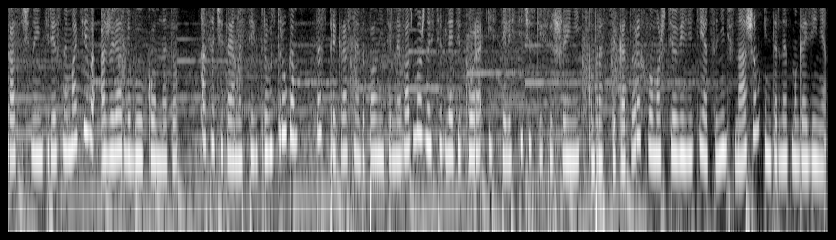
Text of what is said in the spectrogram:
Красочные интересные мотивы оживят любую комнату, а сочетаемость их друг с другом даст прекрасные дополнительные возможности для декора и стилистических решений, образцы которых вы можете увидеть и оценить в нашем интернет-магазине.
